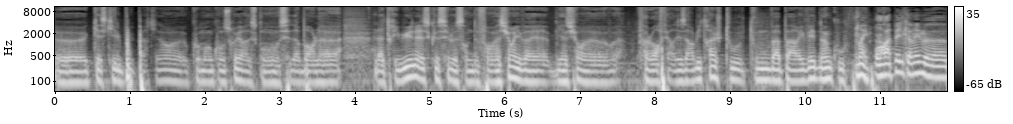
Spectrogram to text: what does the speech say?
Euh, Qu'est-ce qui est le plus pertinent euh, Comment construire? Est-ce qu'on c'est d'abord la, tribune? Est-ce que c'est le centre de formation? Il va bien sûr falloir faire des arbitrages. Tout, tout ne va pas arriver d'un coup. Ouais, on rappelle quand même euh,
